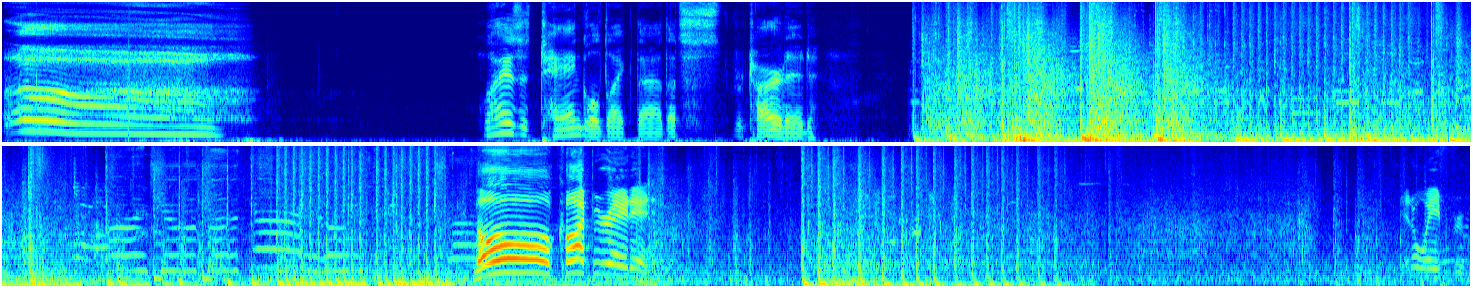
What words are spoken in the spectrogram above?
Why is it tangled like that? That's retarded. No! Copyrighted! Get away from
